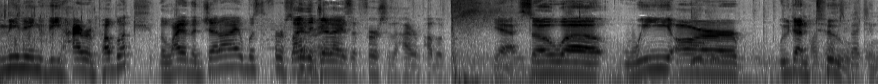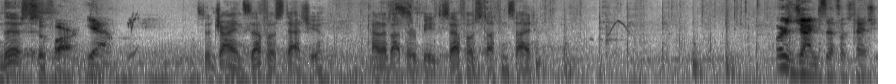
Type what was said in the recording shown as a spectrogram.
meaning the High Republic? The Light of the Jedi was the first Light one. of the right? Jedi is the first of the High Republic. Yeah, so uh, we are. We've done Wasn't two expecting this. so far. Yeah. It's a giant Zeffo statue. Kind of thought there would be Zeffo stuff inside. Where's the giant Zeffo statue?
